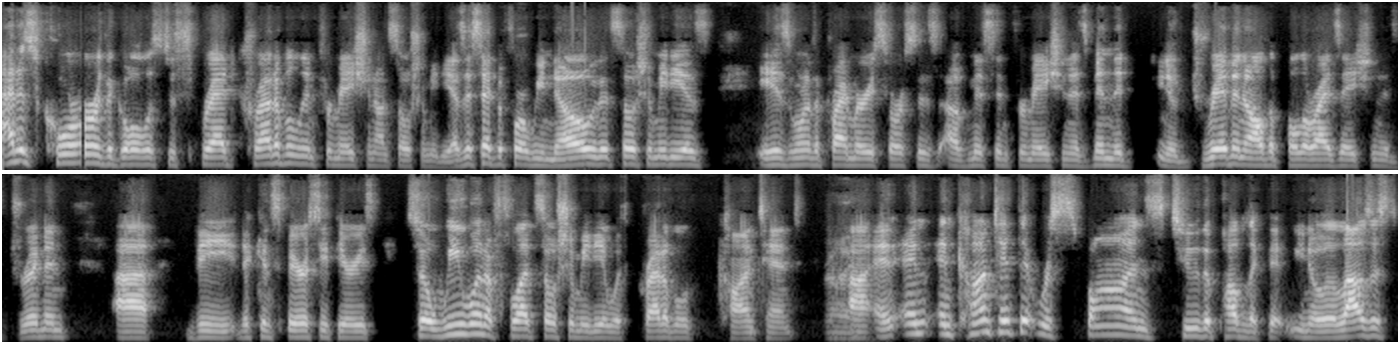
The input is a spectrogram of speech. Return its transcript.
at its core the goal is to spread credible information on social media. As i said before we know that social media is is one of the primary sources of misinformation. It's been the you know driven all the polarization. It's driven uh, the the conspiracy theories so we want to flood social media with credible content right. uh, and, and and content that responds to the public that you know allows us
